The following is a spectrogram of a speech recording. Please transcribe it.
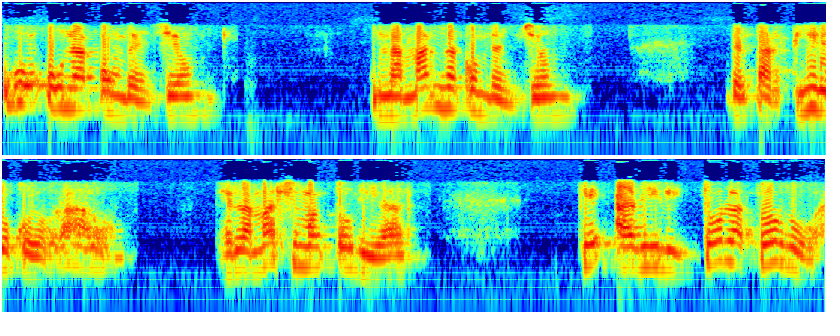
hubo una convención, una magna convención del Partido Colorado, es la máxima autoridad, que habilitó la prórroga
